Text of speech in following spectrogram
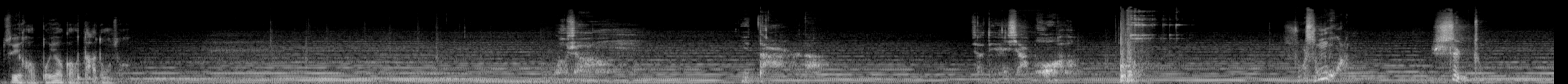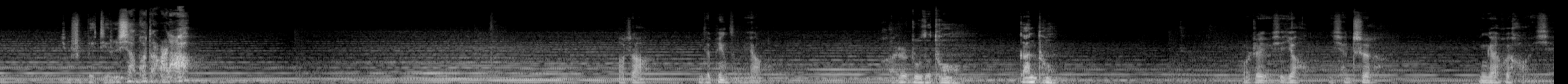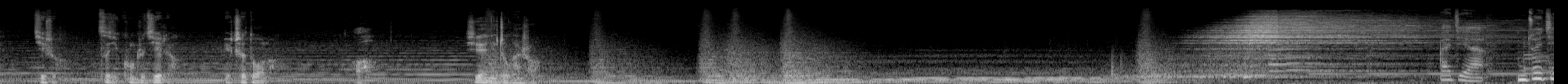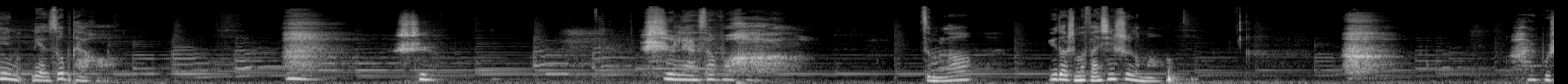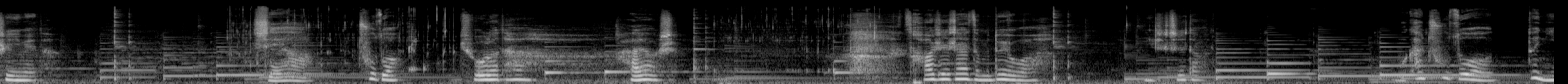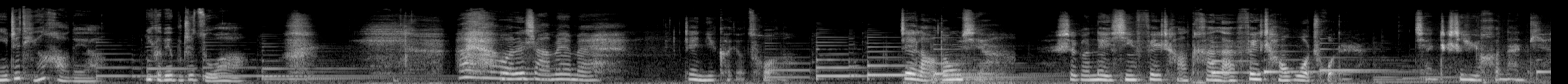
最好不要搞大动作。老张，你胆儿呢？叫敌人吓破了。说什么话呢？慎重，就是被敌人吓破胆儿了。老赵，你的病怎么样了？还是肚子痛，肝痛。我这有些药，你先吃了，应该会好一些。记住，自己控制剂量，别吃多了。好，谢谢你，周看守。姐，你最近脸色不太好。唉，是，是。是脸色不好。怎么了？遇到什么烦心事了吗？还不是因为他。谁啊？处座？除了他，还有谁？曹植斋怎么对我，你是知道的。处座对你一直挺好的呀，你可别不知足啊。哎呀，我的傻妹妹，这你可就错了。这老东西啊，是个内心非常贪婪、非常龌龊的人，简直是欲壑难填。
